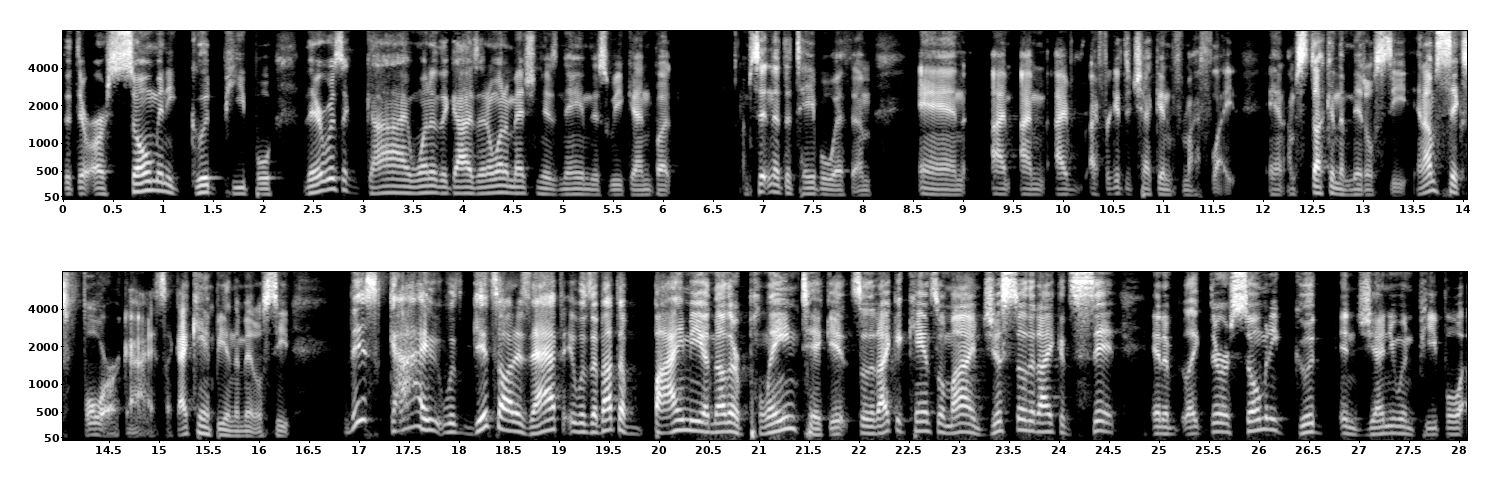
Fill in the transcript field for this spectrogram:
that there are so many good people. There was a guy, one of the guys, I don't want to mention his name this weekend, but I'm sitting at the table with him and I'm I'm I, I forget to check in for my flight and I'm stuck in the middle seat and I'm six four guys like I can't be in the middle seat. This guy was gets on his app. It was about to buy me another plane ticket so that I could cancel mine just so that I could sit and like there are so many good and genuine people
